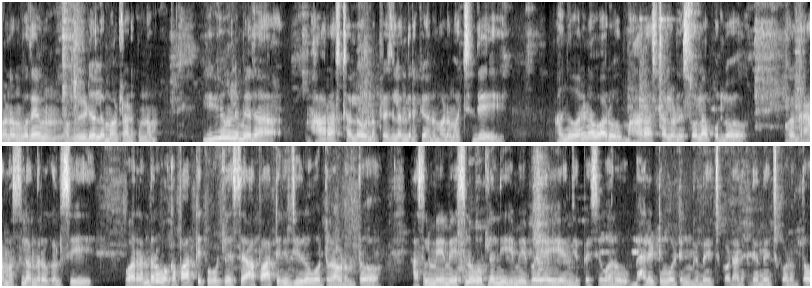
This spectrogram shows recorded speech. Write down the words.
మనం ఉదయం ఒక వీడియోలో మాట్లాడుకున్నాం. ఈవీఎంల మీద మహారాష్ట్రలో ఉన్న ప్రజలందరికీ అనుమానం వచ్చింది. అందువలన వారు మహారాష్ట్రలోని సోలాపూర్లో ఒక గ్రామస్తులందరూ కలిసి వారందరూ ఒక పార్టీకి ఓట్లు వేస్తే ఆ పార్టీకి జీరో ఓటు రావడంతో అసలు మేము వేసిన ఓట్లన్నీ ఏమైపోయాయి అని చెప్పేసి వారు బ్యాలెటింగ్ ఓటింగ్ నిర్ణయించుకోవడానికి నిర్ణయించుకోవడంతో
